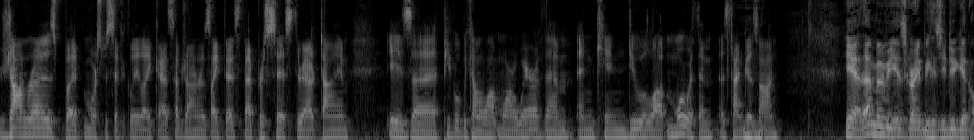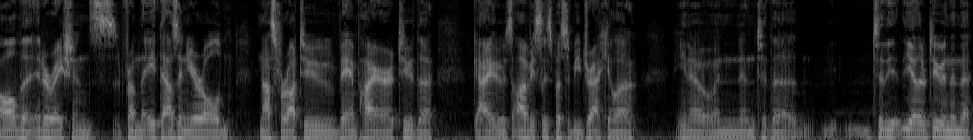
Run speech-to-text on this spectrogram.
genres, but more specifically like uh, subgenres like this that persist throughout time. Is uh, people become a lot more aware of them and can do a lot more with them as time goes on. Yeah, that movie is great because you do get all the iterations from the 8,000 year old Nosferatu vampire to the guy who's obviously supposed to be Dracula, you know, and then to the to the the other two, and then the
